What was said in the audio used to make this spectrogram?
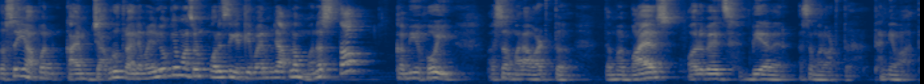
तसंही आपण कायम जागृत राहिलं पाहिजे. योग्य माणसाकडून पॉलिसी घेतली पाहिजे. म्हणजे आपला मनस्ताप कमी होईल असं मला वाटतं. त्यामुळे बायर्स ऑलवेज बी अवेअर असं मला वाटतं. धन्यवाद.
